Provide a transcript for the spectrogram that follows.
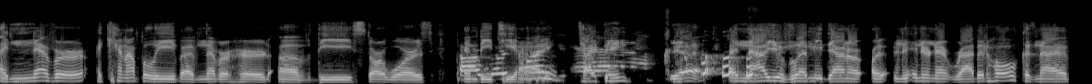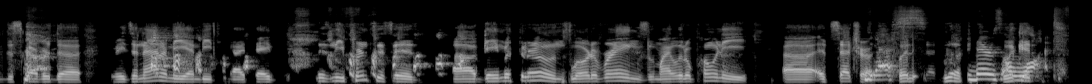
I never, I cannot believe I've never heard of the Star Wars Star MBTI Wars yeah. typing. Yeah. and now you've led me down a, a, an internet rabbit hole because now I have discovered the Grey's Anatomy MBTI tape, Disney princesses, uh, Game of Thrones, Lord of Rings, My Little Pony, uh, etc. Yes. But look, there's look a at, lot.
